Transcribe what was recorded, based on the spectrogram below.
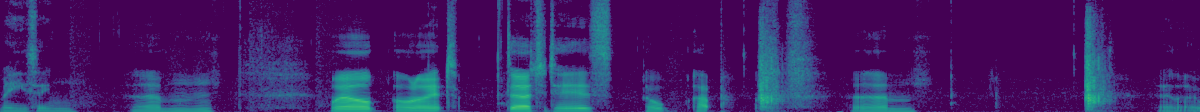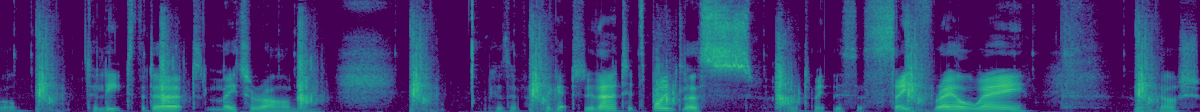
Amazing. Um, well, alright. Dirt it is. Oh, up. Um, and I will delete the dirt later on because if I forget to do that it's pointless. I want to make this a safe railway. Oh gosh.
